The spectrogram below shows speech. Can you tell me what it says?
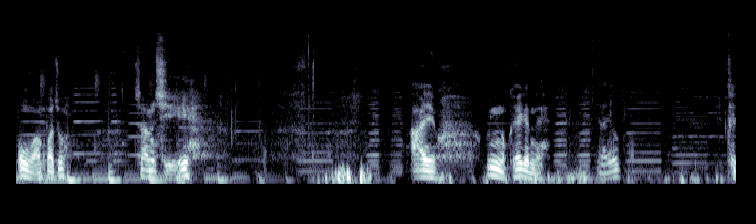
오 안 빠져. 잠시. 아이고 끊어놓고 해야겠네 야 이거 그,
